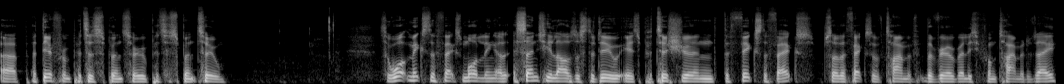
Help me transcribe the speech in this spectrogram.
uh, a different participant, so participant two. So what mixed effects modeling essentially allows us to do is partition the fixed effects, so the effects of time, the variability from time of the day,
